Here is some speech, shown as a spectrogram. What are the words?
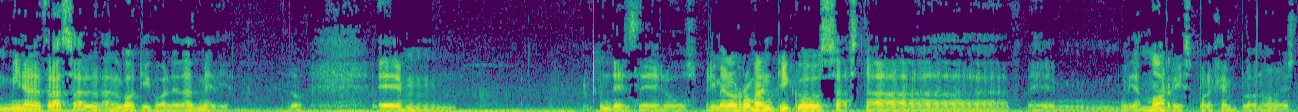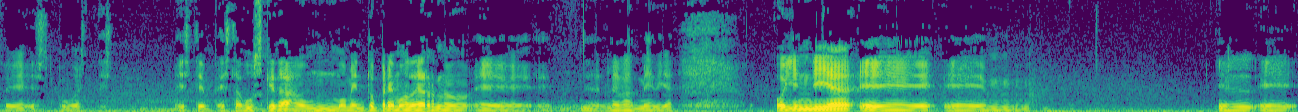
miran atrás al, al gótico a la Edad Media ¿no? Desde los primeros románticos hasta em, William Morris, por ejemplo, ¿no? Este es como este, esta búsqueda a un momento premoderno, eh, la Edad Media. Hoy en día eh, em, eh,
